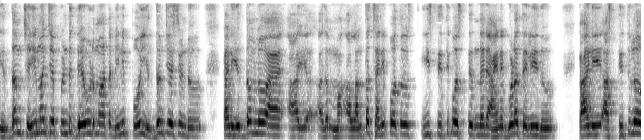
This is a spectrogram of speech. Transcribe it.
యుద్ధం చేయమని చెప్పిండు దేవుడు మాట విని పోయి యుద్ధం చేసిండు. కానీ యుద్ధంలో వాళ్ళంతా చనిపోతూ ఈ స్థితికి వస్తుందని ఆయనకు కూడా తెలియదు. కానీ ఆ స్థితిలో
